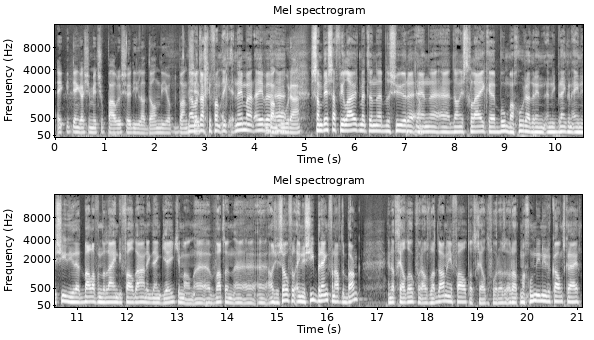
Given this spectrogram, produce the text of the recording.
ik, ik denk als je Mitchell Paulussen, die Ladan die op de bank nou wat zit, dacht je van, ik neem maar even, eh, Bangura. Sambissa viel uit met een eh, blessure Ja. en eh, eh, dan is het gelijk eh Boem Bangura erin en die brengt een energie, die redt ballen van de lijn, die valt aan. Ik denk, jeetje man, eh, wat een, eh, eh, als je zoveel energie brengt vanaf de bank, en dat geldt ook voor als Ladan invalt, dat geldt voor als Radmagoen die nu de kans krijgt.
